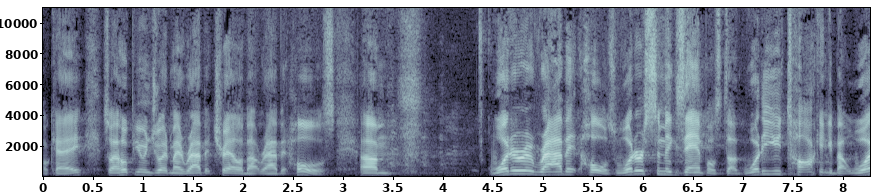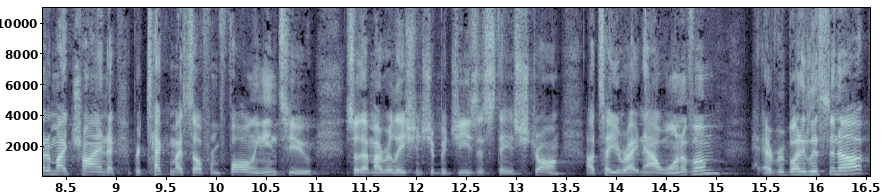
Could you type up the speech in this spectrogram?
okay? So I hope you enjoyed my rabbit trail about rabbit holes. Um, what are rabbit holes? What are some examples, Doug? What are you talking about? What am I trying to protect myself from falling into so that my relationship with Jesus stays strong? I'll tell you right now, one of them, everybody listen up.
